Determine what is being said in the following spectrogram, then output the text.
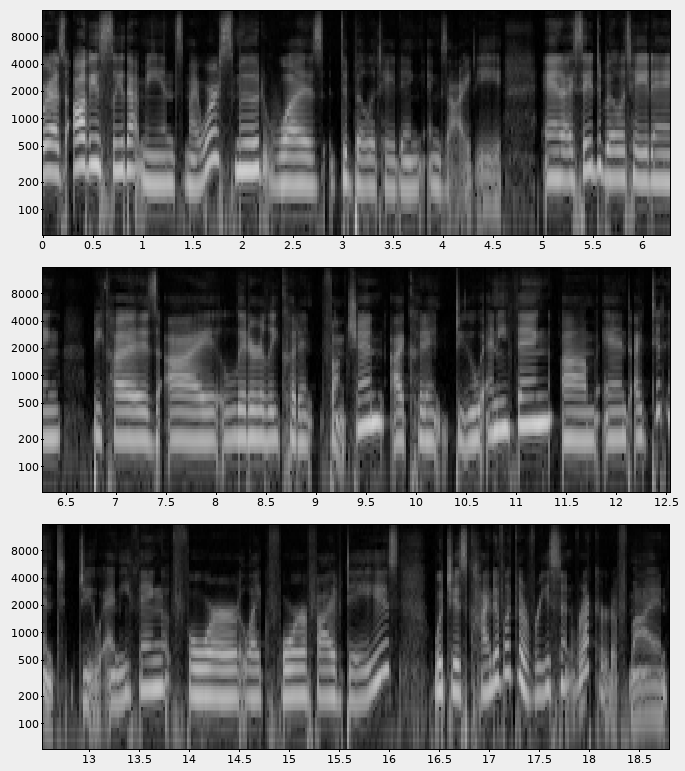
Whereas obviously that means my worst mood was debilitating anxiety. And I say debilitating because I literally couldn't function. I couldn't do anything. Um, and I didn't do anything for like four or five days, which is kind of like a recent record of mine.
